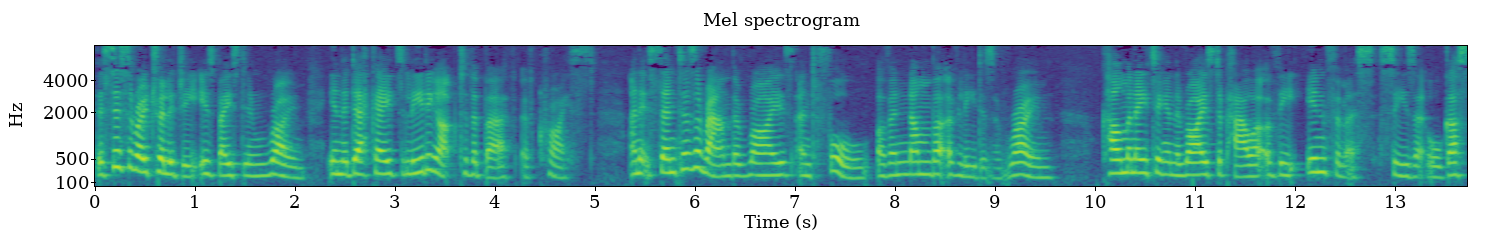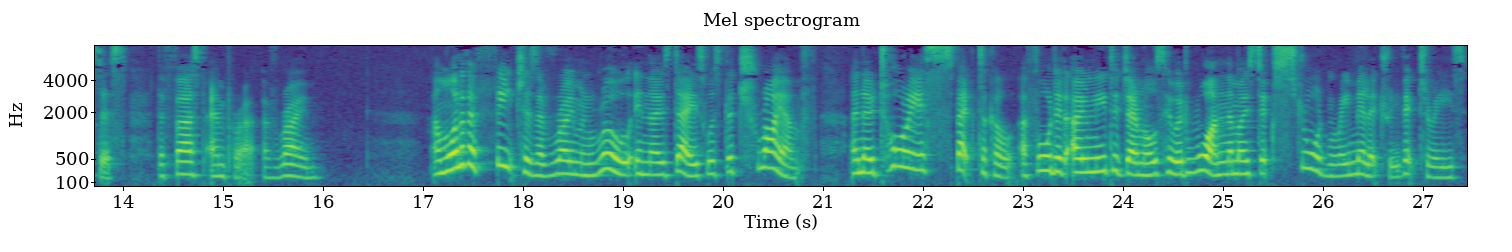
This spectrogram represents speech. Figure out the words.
The Cicero trilogy is based in Rome in the decades leading up to the birth of Christ, and it centres around the rise and fall of a number of leaders of Rome, culminating in the rise to power of the infamous Caesar Augustus, the first emperor of Rome. And one of the features of Roman rule in those days was the triumph, a notorious spectacle afforded only to generals who had won the most extraordinary military victories.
